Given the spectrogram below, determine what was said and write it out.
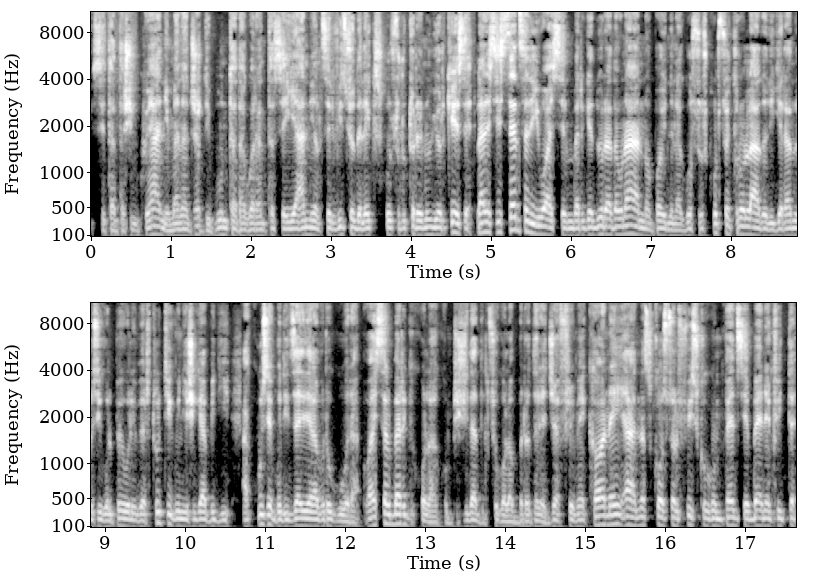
75 anni, manager di punta da 46 anni al servizio dell'ex costruttore newyorchese. La resistenza di Weisselberg è durata un anno, poi nell'agosto scorso è crollato dichiarandosi colpevoli per tutti i 15 capi di accuse ipotizzati dalla procura. Weisselberg, con la complicità del suo collaboratore Jeffrey McConney, ha nascosto al fisco compensi e benefit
